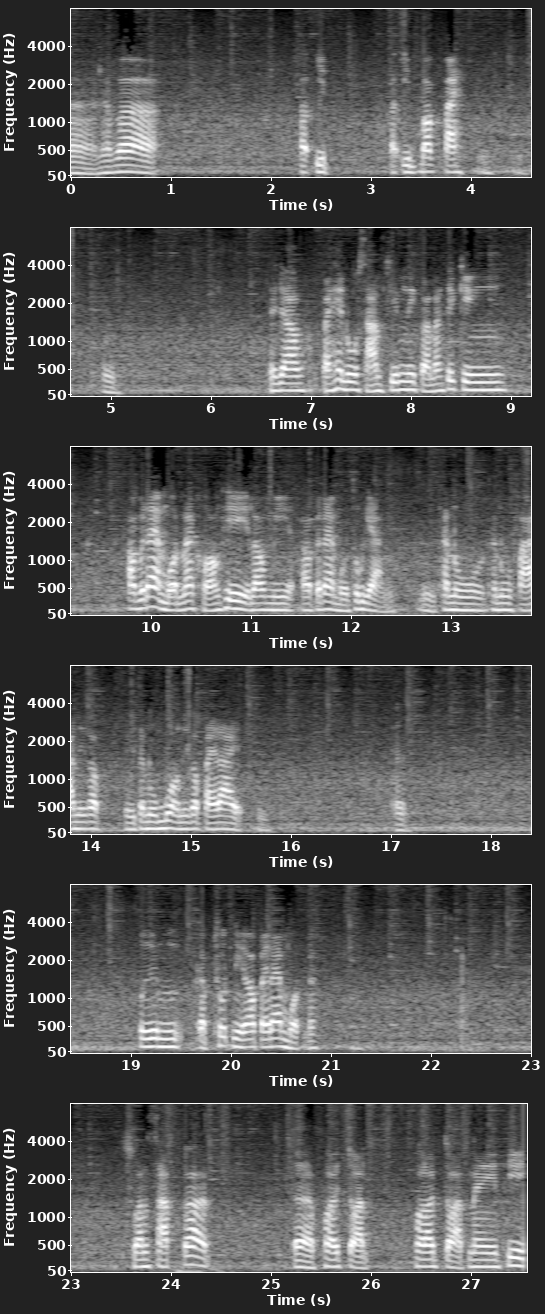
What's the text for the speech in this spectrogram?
อ่าแล้วก็เอาอิฐเอาอิฐบล็อกไปจะยาวไปให้ดูสามชิ้นนี้ก่อนนะที่จริง เอาไปได้หมดนะของที่เรามีเอาไปได้หมดทุกอย่างธนูธนูฟ้านี่ก็หรือธนูม่วงนี่ก็ไปได้ปืนกับชุดนี้เอาไปได้หมดนะ สวนสัตว์ก็เอ่อพอจอด พอเราจอดในที่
